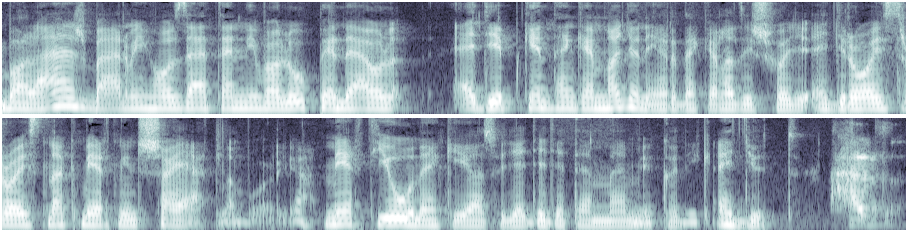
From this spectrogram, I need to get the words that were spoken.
Balázs, bármi hozzátenni való, például Egyébként engem nagyon érdekel az is, hogy egy Rolls-Royce-nak miért nincs saját laborja. Miért jó neki az, hogy egy egyetemmel működik együtt? Hát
